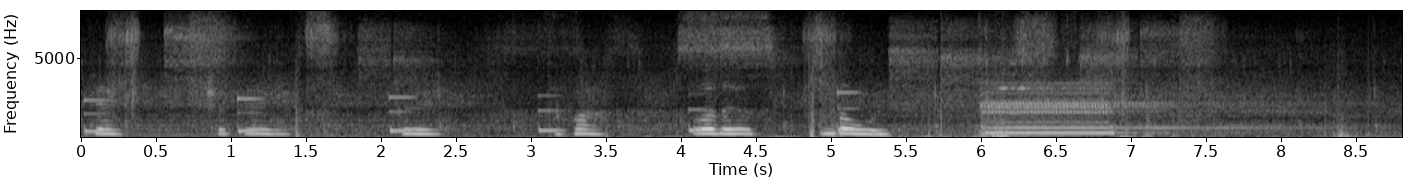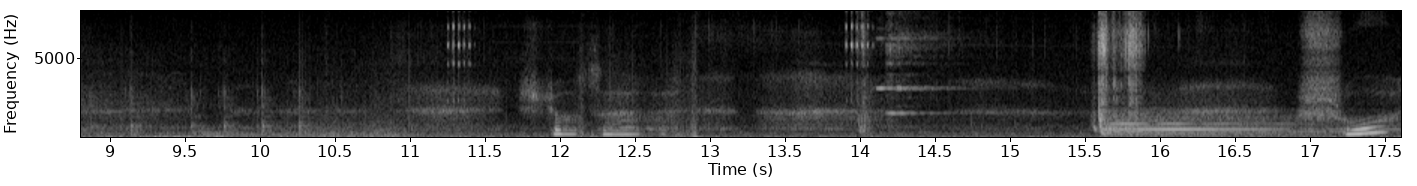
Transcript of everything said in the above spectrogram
П'ять, чотири, три, два, один, нуль. Що зараз? Що?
